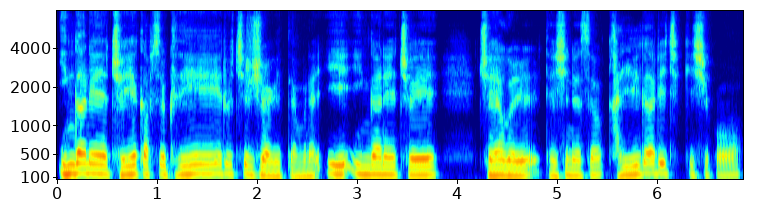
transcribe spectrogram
인간의 죄의 값을 그대로 치르셔야 하기 때문에 이 인간의 죄 죄악을 대신해서 갈갈이 지키시고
